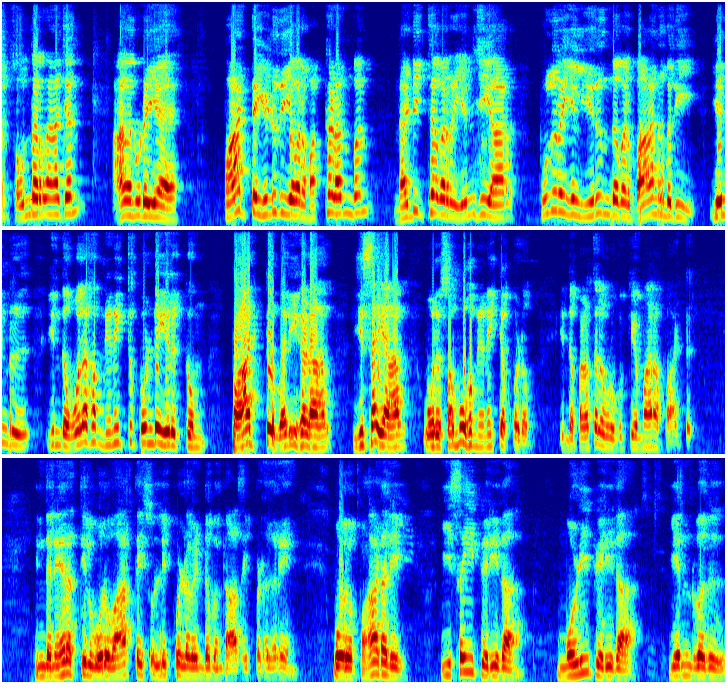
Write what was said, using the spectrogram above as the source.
எம் சவுந்தரராஜன் அதனுடைய பாட்டை எழுதியவர் மக்களன்பன் நடித்தவர் எம்ஜிஆர் குதிரையில் இருந்தவர் பானுமதி என்று இந்த உலகம் நினைத்து கொண்டே இருக்கும் பாட்டு வரிகளால் இசையால் ஒரு சமூகம் நினைக்கப்படும். இந்த படத்துல ஒரு முக்கியமான பாட்டு. இந்த நேரத்தில் ஒரு வார்த்தை சொல்லிக் கொள்ள வேண்டும் என்று ஆசைப்படுகிறேன். ஒரு பாடலில் இசை பெரிதா மொழி பெரிதா என்பது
